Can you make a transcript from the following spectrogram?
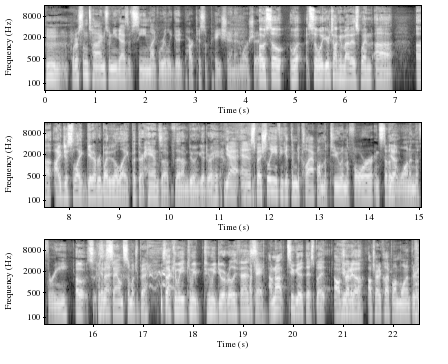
Hmm. What are some times when you guys have seen like really good participation in worship? Oh, so what? So what you're talking about is when uh, uh, I just like get everybody to like put their hands up, then I'm doing good, right? yeah, and especially if you get them to clap on the two and the four instead of Yeah. the one and the three. Oh, because can it I? sounds so much better. Zach, can we can we can we do it really fast? okay, I'm not too good at this, but I'll Here try to. go. I'll try to clap on one and three.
